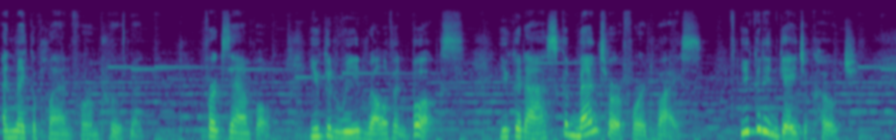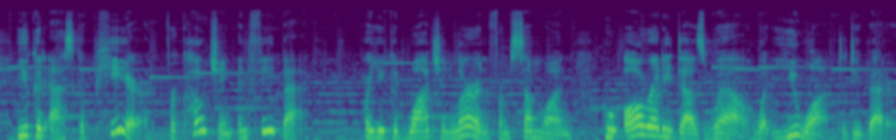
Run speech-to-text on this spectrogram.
and make a plan for improvement. For example, you could read relevant books. You could ask a mentor for advice. You could engage a coach. You could ask a peer for coaching and feedback. Or you could watch and learn from someone who already does well what you want to do better.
